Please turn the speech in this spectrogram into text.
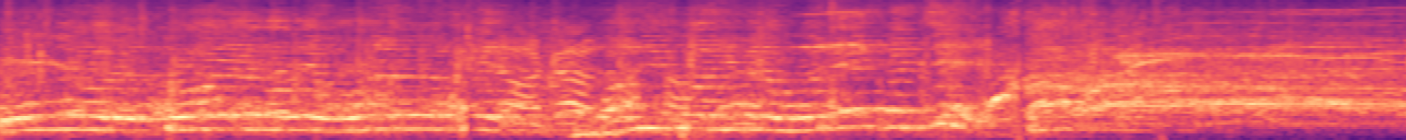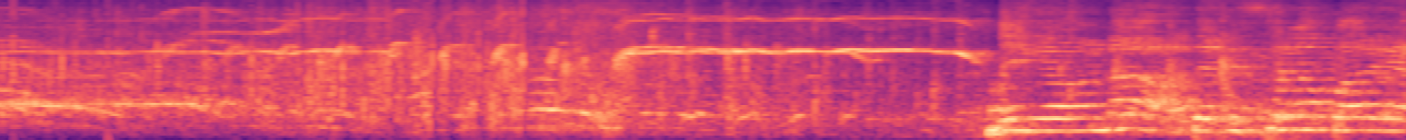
ஒவ்வொரு தோழனுடைய உணர்வுக்கு மதிப்பளிக்கிற ஒரே கட்சி நீங்க வேணா அந்த லிஸ்ட் எல்லாம் பாருங்க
